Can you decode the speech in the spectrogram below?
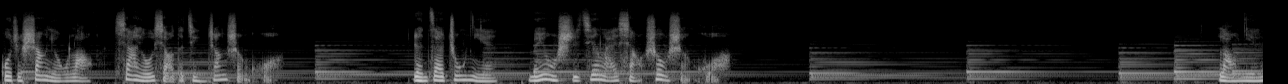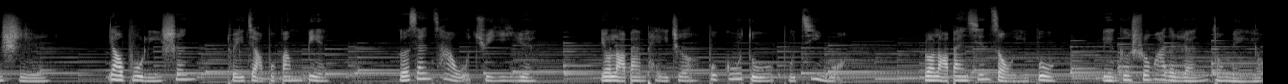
过着上有老下有小的紧张生活。人在中年，没有时间来享受生活。老年时，腰不离身，腿脚不方便，隔三差五去医院。有老伴陪着，不孤独不寂寞。若老伴先走一步，连个说话的人都没有。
